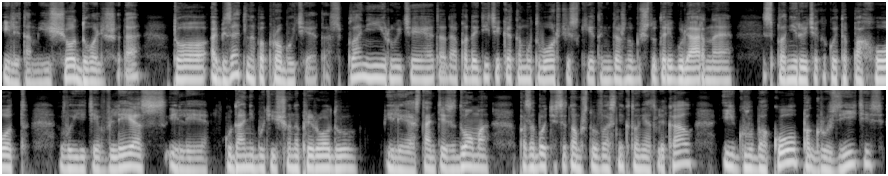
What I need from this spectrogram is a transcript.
или там еще дольше, да, то обязательно попробуйте это, спланируйте это, да, подойдите к этому творчески, это не должно быть что-то регулярное, спланируйте какой-то поход, выйдите в лес или куда-нибудь еще на природу, или останьтесь дома, позаботьтесь о том, чтобы вас никто не отвлекал, и глубоко погрузитесь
